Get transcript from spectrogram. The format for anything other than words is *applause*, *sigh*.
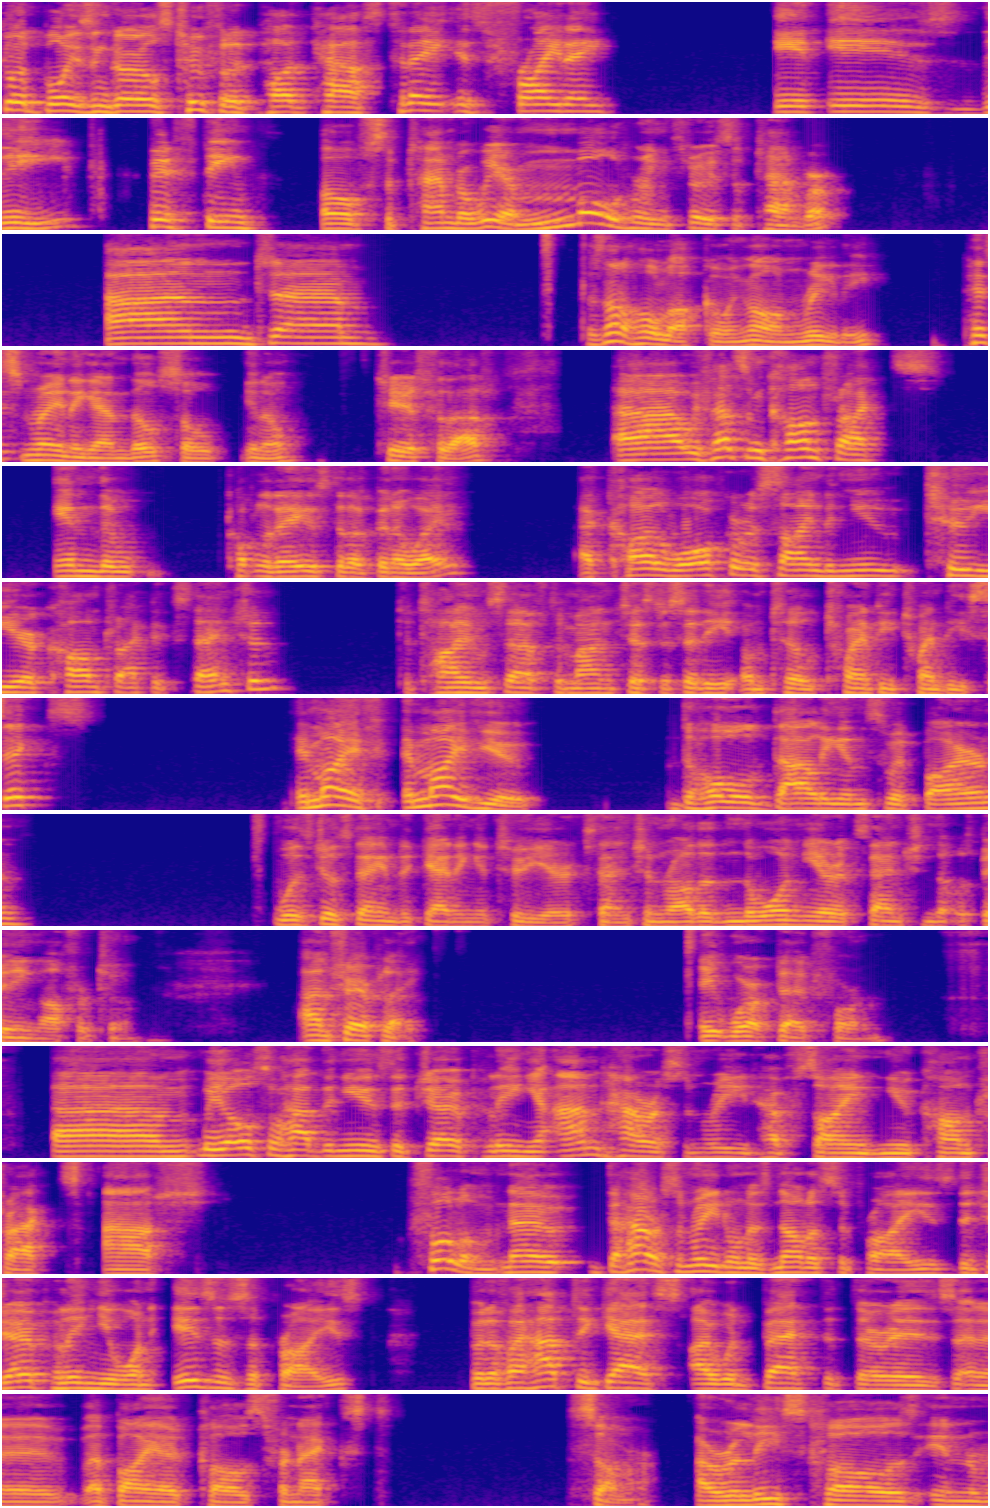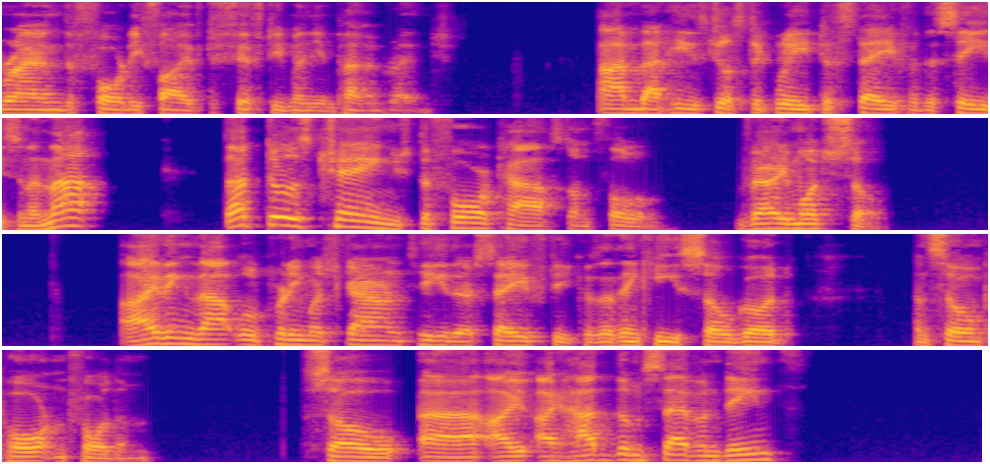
Good, boys and girls? Two Footed Podcast. Today is Friday. It is the 15th of September. We are motoring through September. And um, there's not a whole lot going on, really. Piss and rain again, though. So, you know, cheers for that. Uh, we've had some contracts in the couple of days that I've been away. Uh, Kyle Walker has signed a new two year contract extension to tie himself to Manchester City until 2026. In my in my view, the whole dalliance with Bayern was just aimed at getting a two year extension rather than the one year extension that was being offered to him. And fair play. It worked out for him. Um, we also had the news that Joe Palhinha and Harrison Reed have signed new contracts at Fulham. Now, the Harrison Reed one is not a surprise. The Joe Palhinha one is a surprise but if I had to guess, I would bet that there is a, a buyout clause for next summer, a release clause in around the 45 to 50 million pound range. And that he's just agreed to stay for the season. And that, that does change the forecast on Fulham very much so. I think that will pretty much guarantee their safety because I think he's so good and so important for them. So uh, I, I had them 17th.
